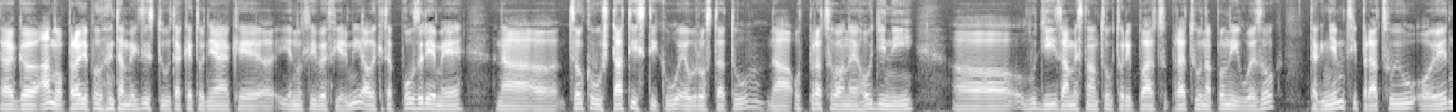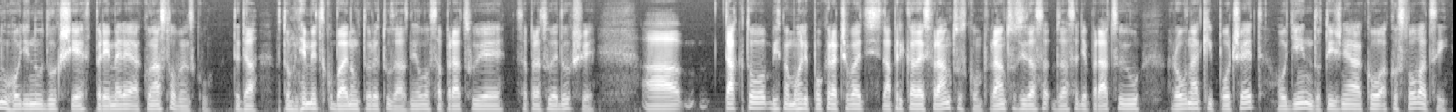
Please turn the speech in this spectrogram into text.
tak e, áno, pravdepodobne tam existujú takéto nejaké e, jednotlivé firmy, ale keď sa pozrieme na e, celkovú štatistiku Eurostatu, na odpracované hodiny ľudí, zamestnancov, ktorí pracujú na plný úvezok, tak Nemci pracujú o jednu hodinu dlhšie v priemere ako na Slovensku teda v tom Nemecku bajnom, ktoré tu zaznelo, sa pracuje, sa pracuje dlhšie. A takto by sme mohli pokračovať napríklad aj s Francúzskom. Francúzi v zásade pracujú rovnaký počet hodín do týždňa ako, ako Slováci.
